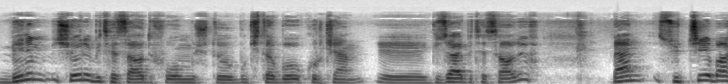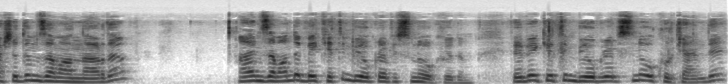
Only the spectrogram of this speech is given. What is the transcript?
Benim şöyle bir tesadüf olmuştu bu kitabı okurken. e, güzel bir tesadüf. Ben Sütçü'ye başladığım zamanlarda Aynı zamanda Beckett'in biyografisini okuyordum. Ve Beckett'in biyografisini okurken de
